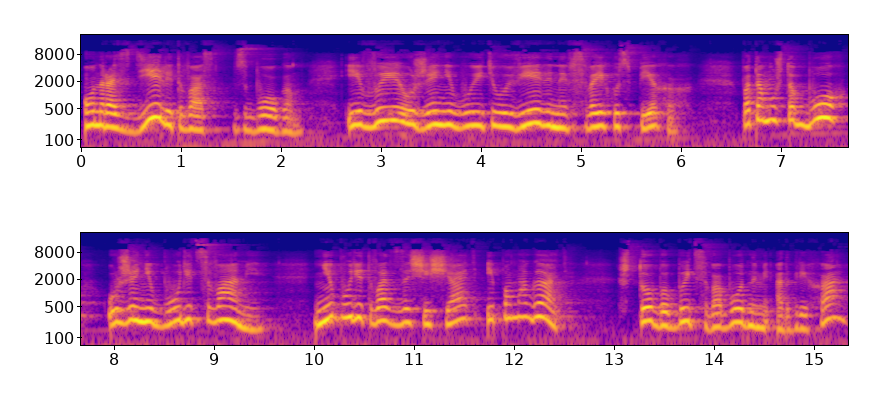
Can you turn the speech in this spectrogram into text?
Он разделит вас с Богом, и вы уже не будете уверены в своих успехах, потому что Бог уже не будет с вами, не будет вас защищать и помогать. Чтобы быть свободными от греха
